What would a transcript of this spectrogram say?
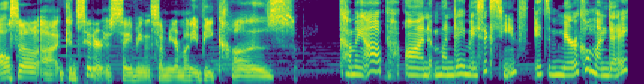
also uh, consider saving some of your money because Coming up on Monday, May 16th, it's Miracle Monday,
